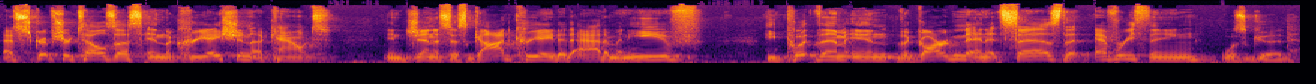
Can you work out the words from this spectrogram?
As scripture tells us in the creation account, in Genesis. God created Adam and Eve. He put them in the garden, and it says that everything was good.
